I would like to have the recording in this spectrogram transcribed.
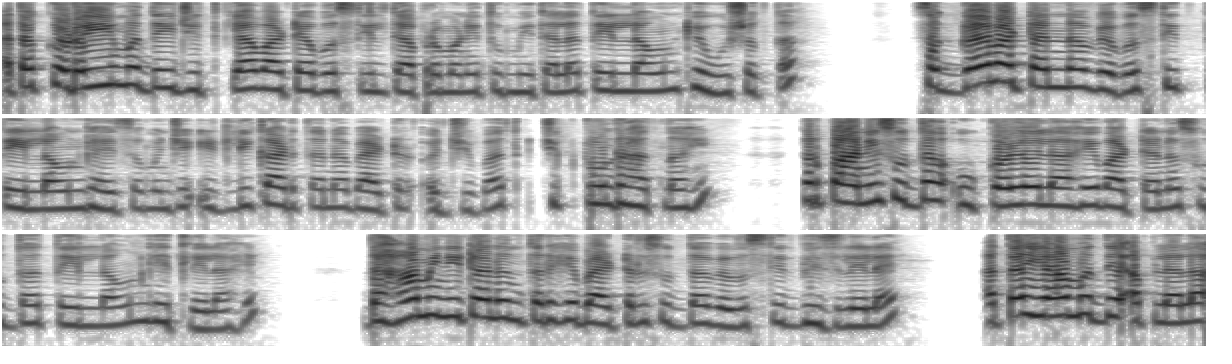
आता कढईमध्ये जितक्या वाट्या बसतील त्याप्रमाणे तुम्ही त्याला तेल लावून ठेवू शकता. सगळ्या वाट्यांना व्यवस्थित तेल लावून घ्यायचं म्हणजे इडली काढताना बॅटर अजिबात चिकटून राहत नाही. तर पाणी सुद्धा उकळलेलं आहे वाट्यानं सुद्धा तेल लावून घेतलेलं आहे. दहा मिनिटानंतर हे बॅटर सुद्धा व्यवस्थित भिजलेलं आहे. आता यामध्ये आपल्याला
